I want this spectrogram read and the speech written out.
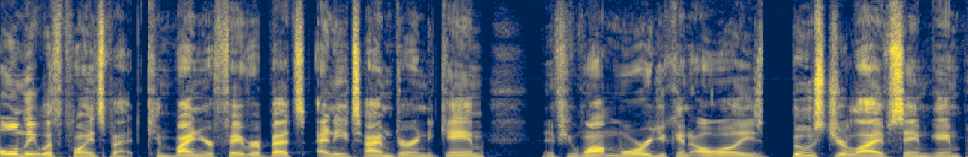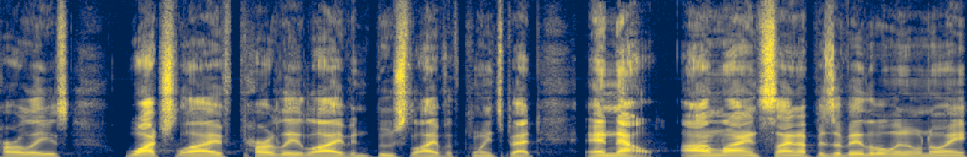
only with PointsBet. Combine your favorite bets anytime during the game. And if you want more, you can always boost your live same game parlays. Watch live, parlay live, and boost live with PointsBet. And now, online sign up is available in Illinois,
